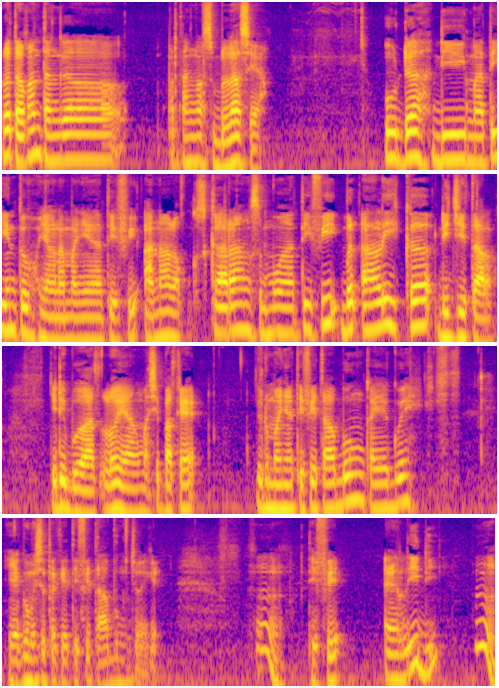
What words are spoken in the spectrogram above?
Lo tau kan tanggal, pertanggal 11 ya? Udah dimatiin tuh yang namanya TV analog. Sekarang semua TV beralih ke digital. Jadi buat lo yang masih pakai di rumahnya TV tabung kayak gue, ya gue masih pakai TV tabung coy kayak hmm, TV LED hmm.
